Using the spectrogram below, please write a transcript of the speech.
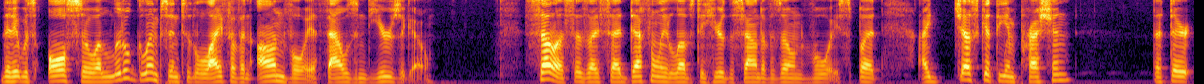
that it was also a little glimpse into the life of an envoy a thousand years ago. Psellus, as I said, definitely loves to hear the sound of his own voice, but I just get the impression that there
